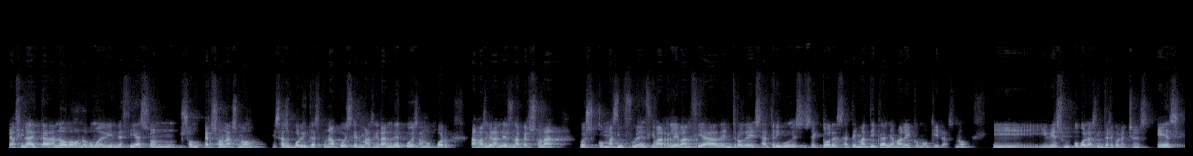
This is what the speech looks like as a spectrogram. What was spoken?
Y al final cada nodo, ¿no? como bien decías, son, son personas, ¿no? Esas bolitas que una puede ser más grande, pues a lo mejor la más grande es una persona pues con más influencia, más relevancia dentro de esa tribu, de ese sector, de esa temática, llámale como quieras, ¿no? Y, y ves un poco las interconexiones. Es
